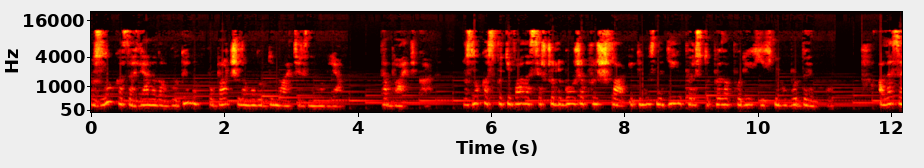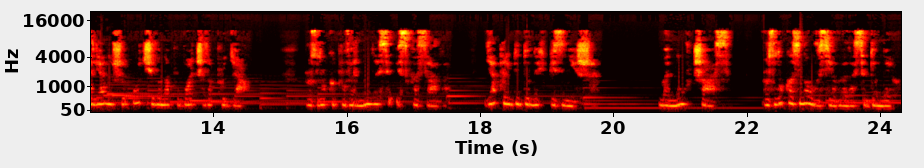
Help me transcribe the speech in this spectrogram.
Розлука заглянула в будинок, побачила молоду матір з немовлям та батька. Розлука сподівалася, що любов вже пройшла, і тому з надією переступила поріг їхнього будинку. Але, заглянувши очі, вона побачила подяку. Розлука повернулася і сказала Я прийду до них пізніше. Минув час. Розлука знову з'явилася до них.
